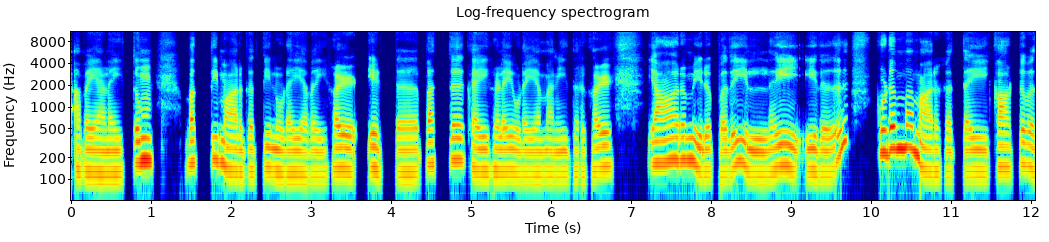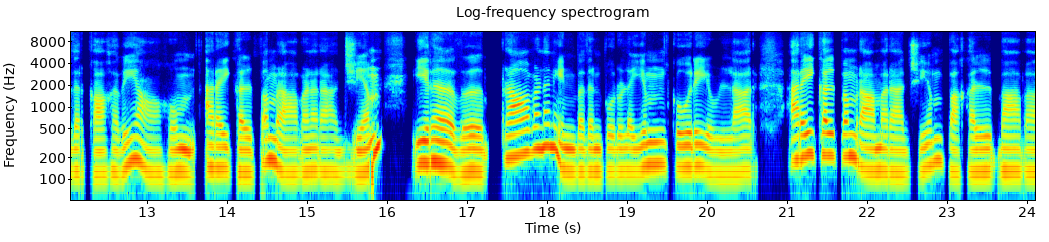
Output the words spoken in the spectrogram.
அவை அனைத்தும் பக்தி மார்க்கத்தினுடையவைகள் எட்டு. பத்து கைகளை உடைய மனிதர்கள் யாரும் இருப்பது இல்லை. இது குடும்ப மார்க்கத்தை காட்டுவதற்காகவே ஆகும். அரைக்கல்பம் ராவண ராஜ்யம். இரவு. ராவணன் என்பதன் பொருளையும் கூறியுள்ளார். அரைக்கல்பம் ராமராஜ்யம் பகல். பாபா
